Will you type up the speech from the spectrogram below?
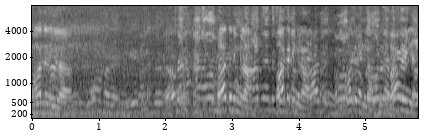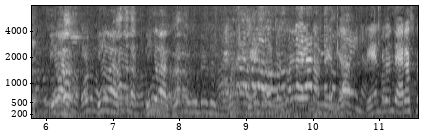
பாத்தீங்களா? பாத்தீங்களா பாத்தீங்களா பாத்தீங்களா வாங்க நீங்க வாங்க. நீங்க வாங்க. நீங்க வாங்க. வேண்டி வந்து அரெஸ்ட்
